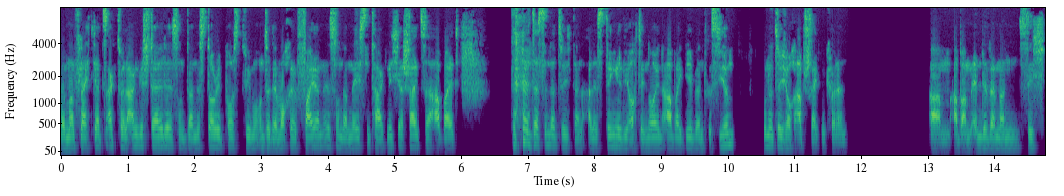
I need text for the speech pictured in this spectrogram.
wenn man vielleicht jetzt aktuell angestellt ist und dann eine Story postet, wie man unter der Woche feiern ist und am nächsten Tag nicht erscheint zur Arbeit, das sind natürlich dann alles Dinge, die auch den neuen Arbeitgeber interessieren und natürlich auch abschrecken können. Ähm, aber am Ende, wenn man sich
